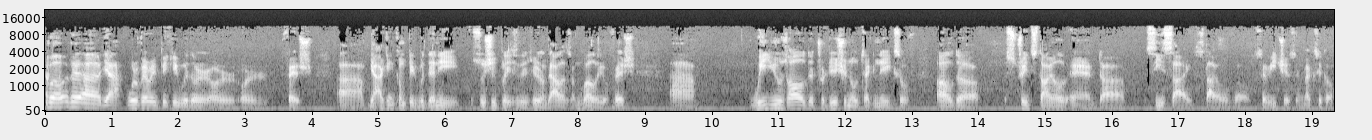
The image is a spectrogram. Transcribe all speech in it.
well, the, uh, yeah, we're very picky with our, our, our fish. Uh, yeah, I can compete with any sushi place here in Dallas on quality of fish. Uh, we use all the traditional techniques of all the street style and uh, seaside style of uh, ceviches in Mexico,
